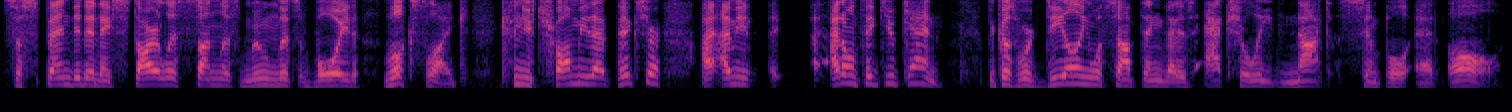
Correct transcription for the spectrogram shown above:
suspended in a starless, sunless, moonless void looks like. Can you draw me that picture? I, I mean, I don't think you can because we're dealing with something that is actually not simple at all.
